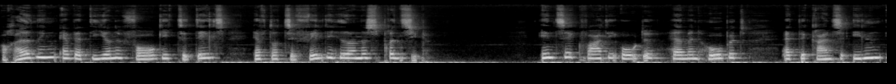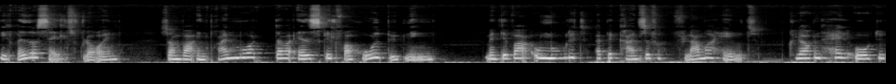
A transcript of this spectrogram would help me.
og redningen af værdierne foregik til dels efter tilfældighedernes princip. Indtil kvart i otte havde man håbet at begrænse ilden i riddersalsfløjen, som var en brandmur, der var adskilt fra hovedbygningen. Men det var umuligt at begrænse flammerhavet. Klokken halv otte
